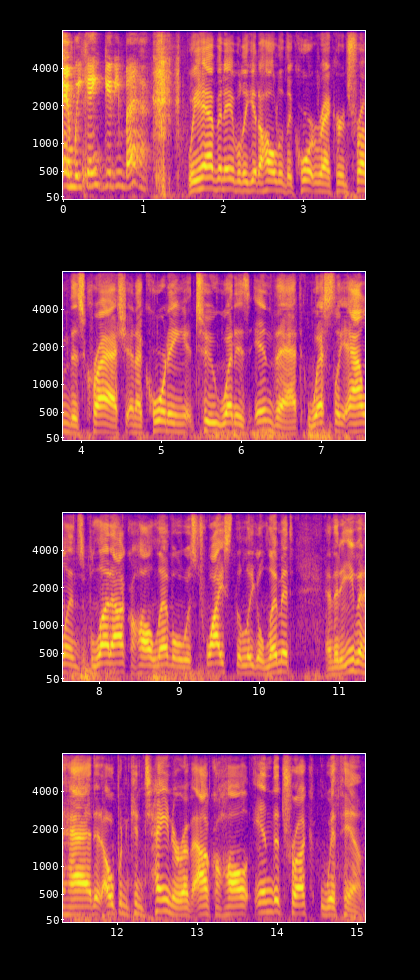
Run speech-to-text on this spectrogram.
and we can't get him back. We have been able to get a hold of the court records from this crash, and according to what is in that, Wesley Allen's blood alcohol level was twice the legal limit, and that he even had an open container of alcohol in the truck with him.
